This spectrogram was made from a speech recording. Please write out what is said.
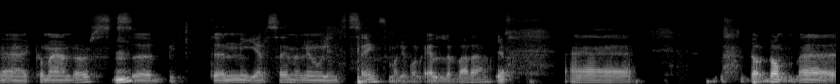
eh, Commanders Mm. eh, bytte ner sig med New Orleans Saints som hade ju val 11 där. Japp. Eh, de, de, eh,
